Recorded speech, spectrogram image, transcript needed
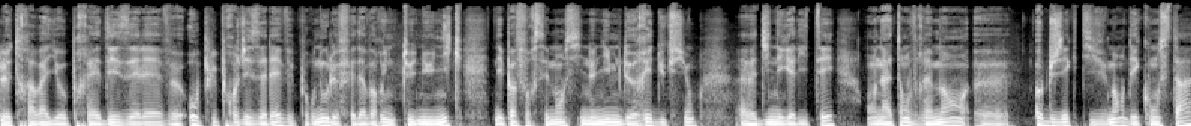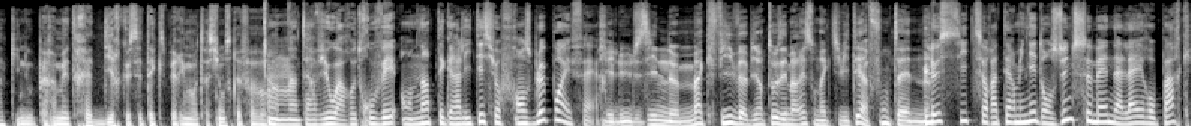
le travail auprès des élèves, au plus proche des élèves. Et pour nous, le fait d'avoir une tenue unique n'est pas forcément synonyme de réduction euh, d'inégalité. On attend vraiment euh, objectivement des constats qui nous permettraient de dire que cette expérimentation serait favorable. Un interview à retrouver en intégralité sur francebleu.fr. Et l'usine McPhee va bientôt démarrer son activité à Fontaine. Le site sera terminé dans une semaine à l'aéroparc,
